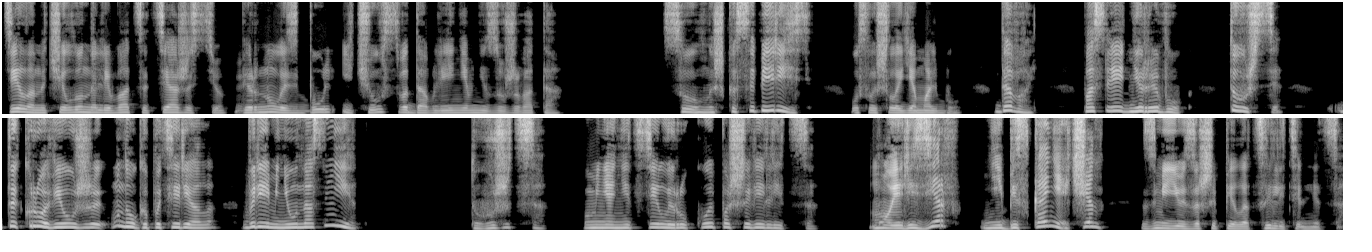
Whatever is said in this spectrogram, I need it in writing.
Тело начало наливаться тяжестью, вернулась боль и чувство давления внизу живота. «Солнышко, соберись!» — услышала я мольбу. «Давай, последний рывок, тушься! Ты крови уже много потеряла, времени у нас нет!» «Тужится? У меня нет силы рукой пошевелиться!» «Мой резерв не бесконечен!» Змеей зашипела целительница.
